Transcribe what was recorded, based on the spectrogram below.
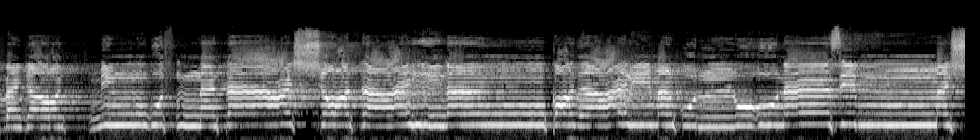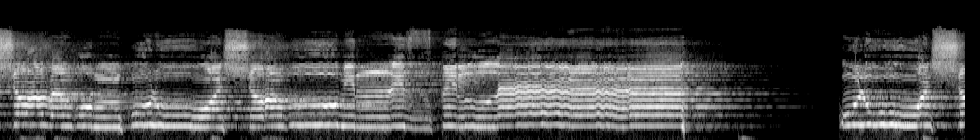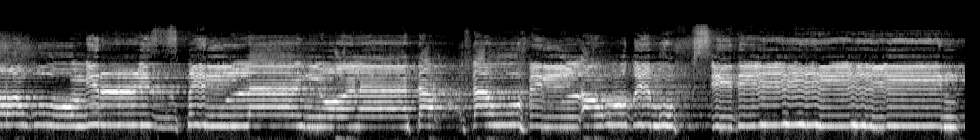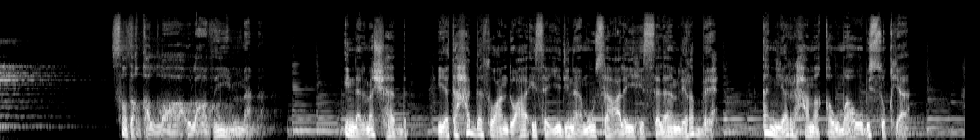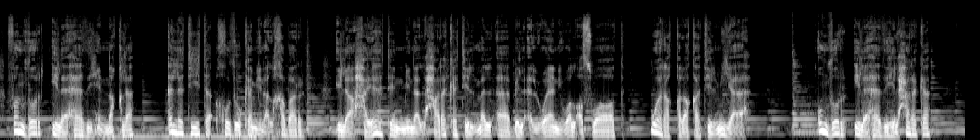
فانفجرت منه اثنتا عشرة عينا قد علم كل أناس مشربهم كلوا واشربوا من رزق رزق الله ولا تعثوا في الأرض مفسدين. صدق الله العظيم. إن المشهد يتحدث عن دعاء سيدنا موسى عليه السلام لربه أن يرحم قومه بالسقيا. فانظر إلى هذه النقلة التي تأخذك من الخبر إلى حياة من الحركة الملأى بالألوان والأصوات ورقرقة المياه. انظر إلى هذه الحركة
